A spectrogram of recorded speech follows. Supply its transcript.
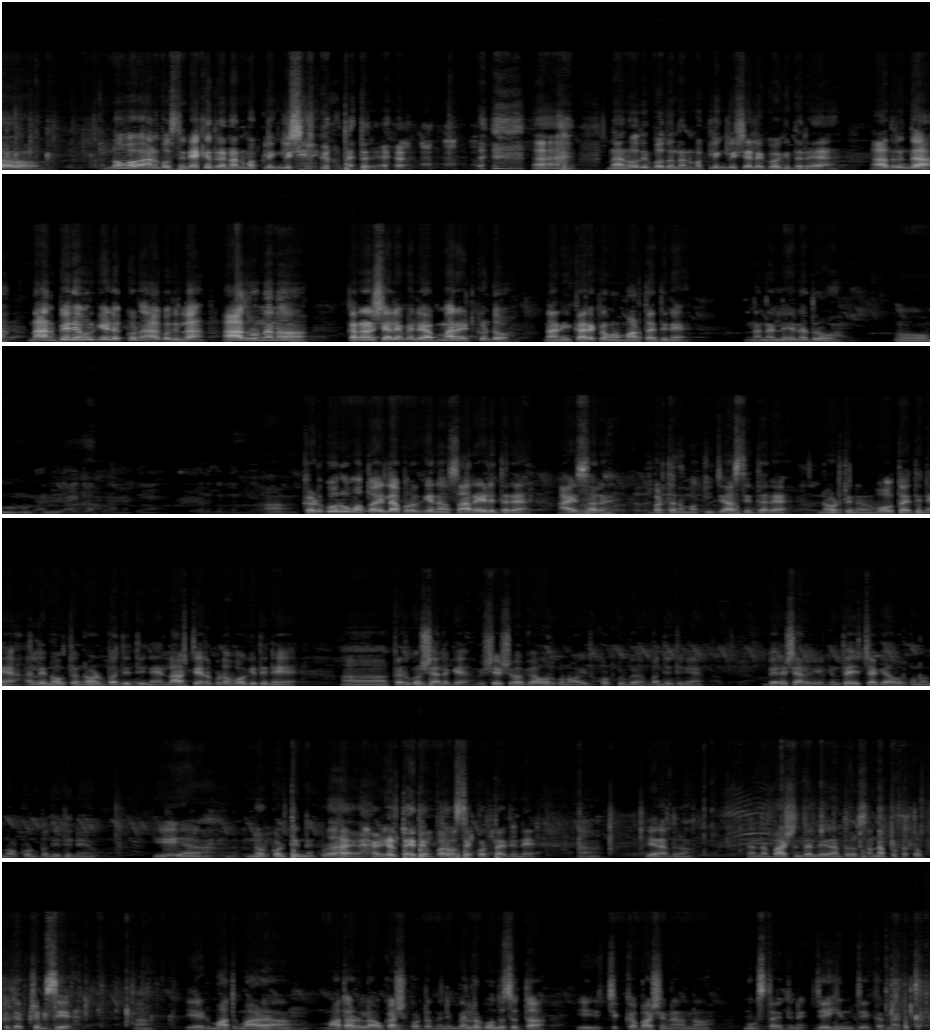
ನೋವು ಅನುಭವಿಸ್ತೀನಿ. ಯಾಕೆಂದರೆ ನನ್ನ ಮಕ್ಕಳು ಇಂಗ್ಲೀಷ್ ಶಾಲೆಗೆ ಹೋಗ್ತಾ ಇದ್ದಾರೆ. ನಾನು ಓದಿರ್ಬೋದು ನನ್ನ ಮಕ್ಕಳು ಇಂಗ್ಲೀಷ್ ಶಾಲೆಗೆ ಹೋಗಿದ್ದಾರೆ. ಆದ್ದರಿಂದ ನಾನು ಬೇರೆಯವ್ರಿಗೆ ಹೇಳೋಕ್ಕೂ ಆಗೋದಿಲ್ಲ. ಆದರೂ ನಾನು ಕನ್ನಡ ಶಾಲೆ ಮೇಲೆ ಅಭಿಮಾನ ಇಟ್ಕೊಂಡು ನಾನು ಈ ಕಾರ್ಯಕ್ರಮ ಮಾಡ್ತಾ ಇದ್ದೀನಿ. ನನ್ನಲ್ಲಿ ಏನಾದರೂ ಹಾಂ, ಕಡ್ಗೂರು ಮತ್ತು ಐಲಾಪುರಕ್ಕೆ ಏನೋ ಸಾರ್ ಹೇಳಿದ್ದಾರೆ. ಆಯ್ತು ಸರ್ ಬರ್ತಾನೆ ಮಕ್ಳು ಜಾಸ್ತಿ ಇದ್ದಾರೆ. ನೋಡ್ತೀನಿ ಹೋಗ್ತಾ ಇದ್ದೀನಿ. ಅಲ್ಲಿನ ಹೋಗ್ತಾ ನೋಡಿ ಬಂದಿದ್ದೀನಿ. ಲಾಸ್ಟ್ ಇಯರ್ ಕೂಡ ಹೋಗಿದ್ದೀನಿ ಕಡಗೂರು ಶಾಲೆಗೆ. ವಿಶೇಷವಾಗಿ ಅವ್ರಿಗೂ ಇದು ಕೊಟ್ಕೊ ಬಂದಿದ್ದೀನಿ. ಬೇರೆ ಶಾಲೆಗಳಿಗಿಂತ ಹೆಚ್ಚಾಗಿ ಅವ್ರಿಗೂ ನೋಡ್ಕೊಂಡು ಬಂದಿದ್ದೀನಿ. ಈ ನೋಡ್ಕೊಳ್ತೀನಿ ಕೂಡ ಹೇಳ್ತಾ ಇದ್ದೀನಿ, ಭರವಸೆ ಕೊಡ್ತಾ ಇದ್ದೀನಿ. ಏನಾದರೂ ನನ್ನ ಭಾಷಣದಲ್ಲಿ ಏನಾದರೂ ಸಣ್ಣ ಪುಟ್ಟ ತಪ್ಪಿದೆ, ಕ್ಷಮಿಸಿ. ಹಾಂ ಎರಡು ಮಾತು ಮಾತಾಡಲು ಅವಕಾಶ ಕೊಟ್ಟದ್ದು ನಿಮ್ಮೆಲ್ಲರಿಗೂ ಒಂದು ಸುತ್ತ ಈ ಚಿಕ್ಕ ಭಾಷಣವನ್ನು ಮುಗಿಸ್ತಾ ಇದ್ದೀನಿ. ಜೈ ಹಿಂದ್, ಜೈ ಕರ್ನಾಟಕ.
